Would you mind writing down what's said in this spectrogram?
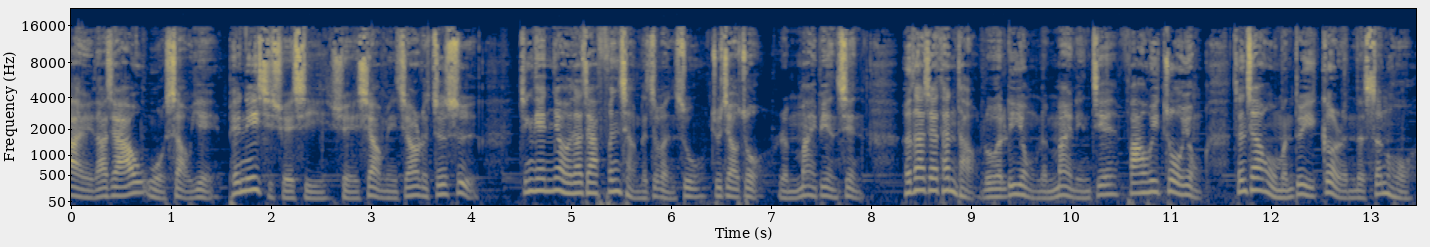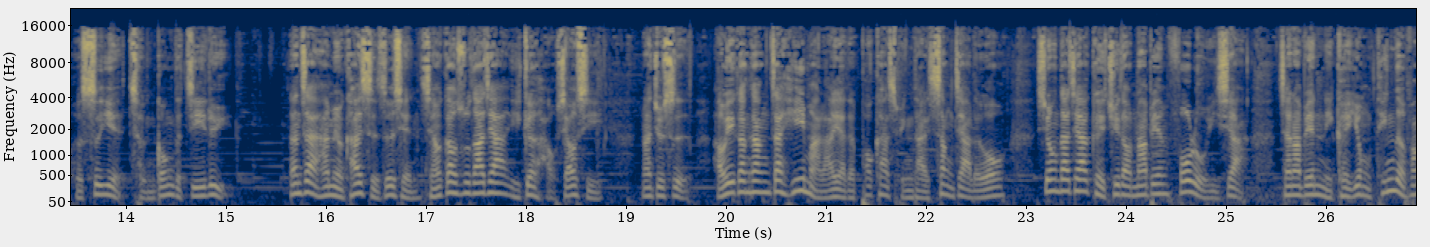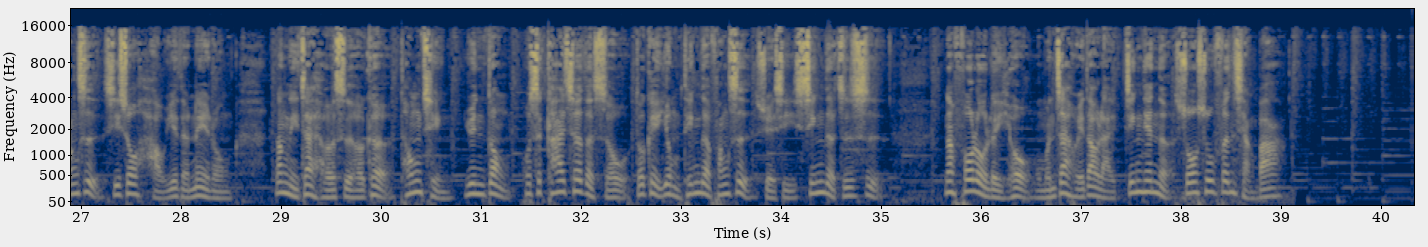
嗨，大家好，我是熬夜，陪你一起学习学校没教的知识。今天要和大家分享的这本书就叫做《人脉变现》，和大家探讨如何利用人脉连接发挥作用，增加我们对于个人的生活和事业成功的几率。但在还没有开始之前，想要告诉大家一个好消息。那就是好业刚刚在喜马拉雅的 Podcast 平台上架了哦，希望大家可以去到那边 follow 一下，在那边你可以用听的方式吸收好业的内容，让你在何时何刻通勤、运动或是开车的时候都可以用听的方式学习新的知识。那 follow 了以后，我们再回到来今天的说书分享吧。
